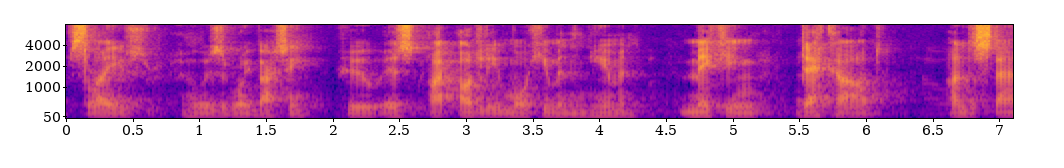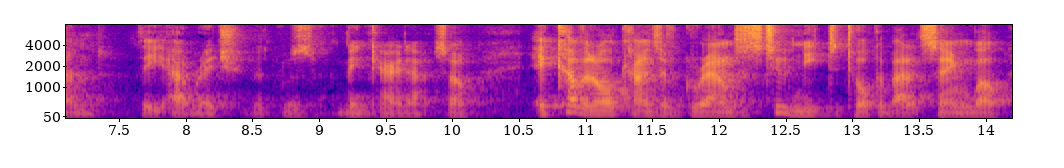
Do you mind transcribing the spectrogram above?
slaves, who is Roy Batty, who is oddly more human than human, making Deckard understand the outrage that was being carried out. So it covered all kinds of grounds. It's too neat to talk about it, saying, well,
